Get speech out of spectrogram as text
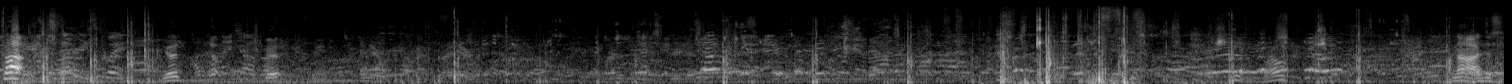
Stop. Good? Good. bro. Nah, I just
